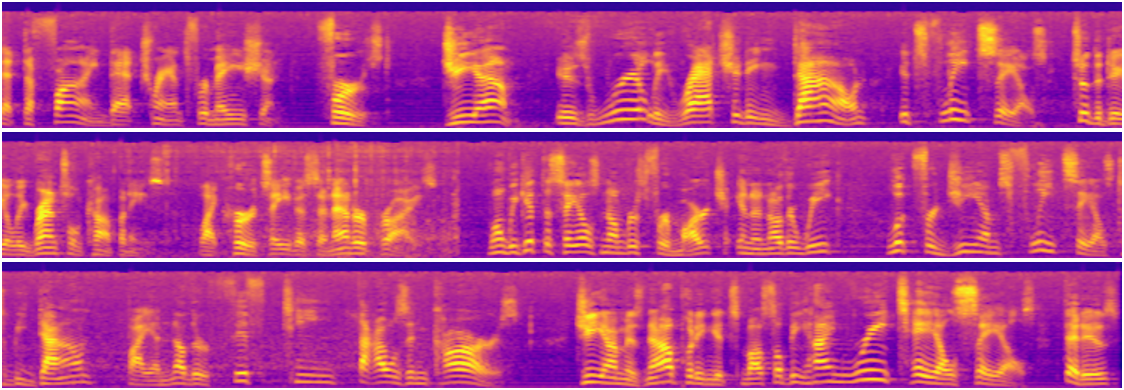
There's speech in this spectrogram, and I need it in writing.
that define that transformation. First, GM is really ratcheting down its fleet sales to the daily rental companies like Hertz, Avis, and Enterprise. When we get the sales numbers for March in another week, look for GM's fleet sales to be down by another 15,000 cars. GM is now putting its muscle behind retail sales, that is,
